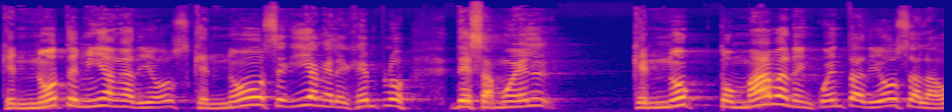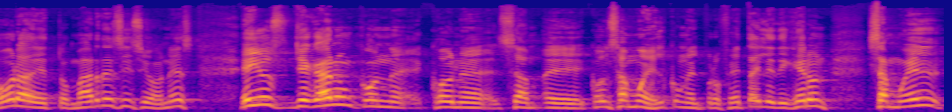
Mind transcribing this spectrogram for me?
que no temían a Dios, que no seguían el ejemplo de Samuel, que no tomaban en cuenta a Dios a la hora de tomar decisiones, ellos llegaron con, con, eh, eh, con Samuel, con el profeta, y le dijeron, Samuel,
